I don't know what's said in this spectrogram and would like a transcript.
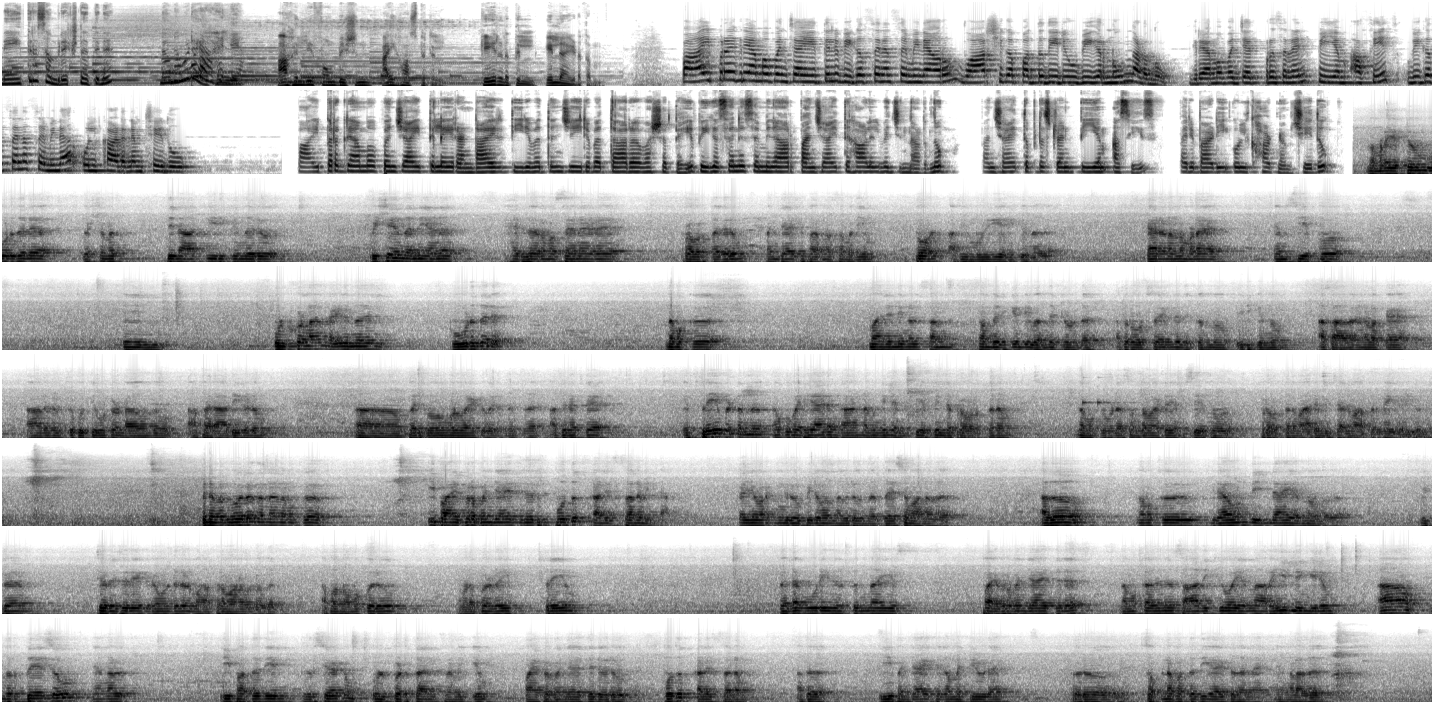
നേത്ര സംരക്ഷണത്തിന് നമ്മുടെ Ahalya. Ahalya. Foundation eye hospital കേരളത്തിൽ എല്ലായിടത്തും. പായ്പ്ര ഗ്രാമപഞ്ചായത്തിൽ വികസന സെമിനാറും വാർഷിക പദ്ധതി രൂപീകരണവും നടന്നു. ഗ്രാമപഞ്ചായത്ത് പ്രസിഡന്റ് പി എം അസീസ് വികസന സെമിനാർ ഉദ്ഘാടനം ചെയ്തു. പായ്പ്ര ഗ്രാമപഞ്ചായത്തിലെ രണ്ടായിരത്തി ഇരുപത്തഞ്ച് ഇരുപത്തി ആറ് വർഷത്തെ വികസന സെമിനാർ പഞ്ചായത്ത് ഹാളിൽ വെച്ച് നടന്നു panchayat president P M Azeez പരിപാടി ഉദ്ഘാടനം ചെയ്തു. നമ്മുടെ ഏറ്റവും കൂടുതൽ വിഷമത്തിലാക്കിയിരിക്കുന്ന ഒരു വിഷയം തന്നെയാണ് ഹരിതകർമ്മസേനയുടെ പ്രവർത്തകരും പഞ്ചായത്ത് ഭരണസമിതിയും ഇപ്പോൾ അഭിമുഖീകരിക്കുന്നത്. കാരണം നമ്മുടെ എം സി എഫ് ഉൾക്കൊള്ളാൻ കഴിയുന്നതിൽ കൂടുതൽ നമുക്ക് മാലിന്യങ്ങൾ സംഭരിക്കേണ്ടി വന്നിട്ടുണ്ട്. അത് റോഡ് സൈഡിൽ നിൽക്കുന്നു ഇരിക്കുന്നു. ആ സാധനങ്ങളൊക്കെ ആളുകൾക്ക് ബുദ്ധിമുട്ടുണ്ടാകുന്നു ആ പരാതികളും പരിഭവങ്ങളുമായിട്ട് വരുന്നത് അതിനൊക്കെ എത്രയും പെട്ടെന്ന് നമുക്ക് പരിഹാരം കാണണമെങ്കിൽ എം സി എഫിന്റെ പ്രവർത്തനം നമുക്കിവിടെ സ്വന്തമായിട്ട് എം സി എഫ് പ്രവർത്തനം ആരംഭിച്ചാൽ മാത്രമേ കഴിയുള്ളൂ. പിന്നെ അതുപോലെ തന്നെ നമുക്ക് ഈ പായ്പുറ പഞ്ചായത്തിൽ ഒരു പൊതു കളിസ്ഥലമില്ല കഴിഞ്ഞ വർക്കിംഗ് ഗ്രൂപ്പിൽ വന്ന ഒരു നിർദ്ദേശമാണത്. അത് നമുക്ക് ഗ്രൗണ്ട് ഇല്ല എന്നുള്ളത്. ഇപ്പം ചെറിയ ചെറിയ ഗ്രൗണ്ടുകൾ മാത്രമാണ് ഉള്ളത്. അപ്പോൾ നമുക്കൊരു നമ്മുടെ ഇപ്പോഴും ഇത്രയും വില കൂടി നിൽക്കുന്ന ഈ ഫൈബർ പഞ്ചായത്തിൽ നമുക്കതിന് സാധിക്കുമോ എന്ന് അറിയില്ലെങ്കിലും ആ നിർദ്ദേശവും ഞങ്ങൾ ഈ പദ്ധതിയിൽ തീർച്ചയായിട്ടും ഉൾപ്പെടുത്താൻ ശ്രമിക്കും. ഫൈബർ പഞ്ചായത്തിന്റെ ഒരു പൊതു കളിസ്ഥലം അത് ഈ പഞ്ചായത്ത് കമ്മിറ്റിയുടെ ഒരു സ്വപ്ന പദ്ധതിയായിട്ട് തന്നെ ഞങ്ങളത്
